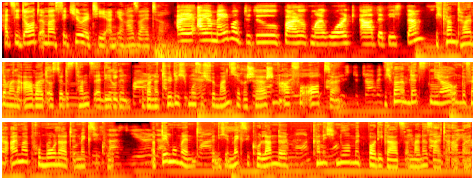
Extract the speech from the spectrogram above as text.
hat sie dort immer Security an ihrer Seite. Ich kann Teile meiner Arbeit aus der Distanz erledigen, aber natürlich muss ich für manche Recherchen auch vor Ort sein. Ich war im letzten Jahr ungefähr einmal pro Monat in Mexiko. Ab dem Moment, wenn ich in Mexiko lande, kann ich nur mit Bodyguards an meiner Seite arbeiten.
